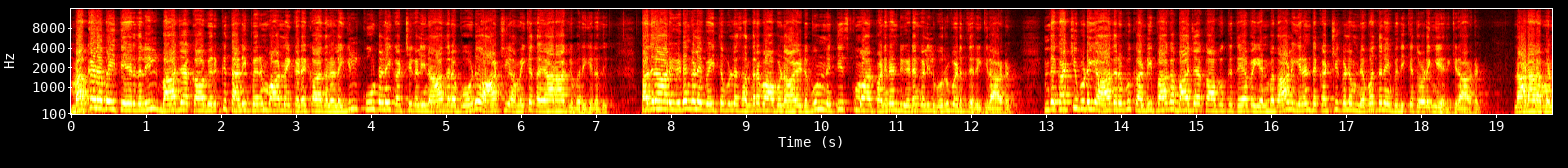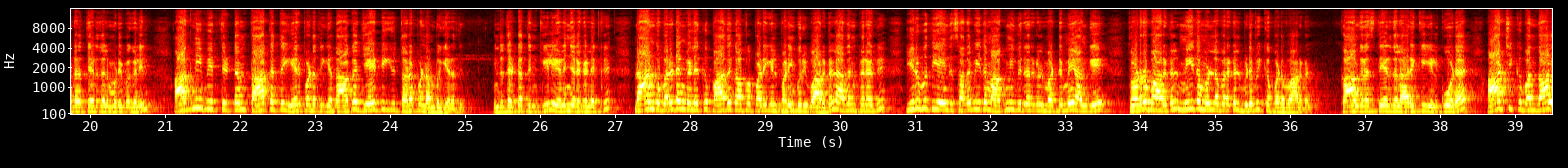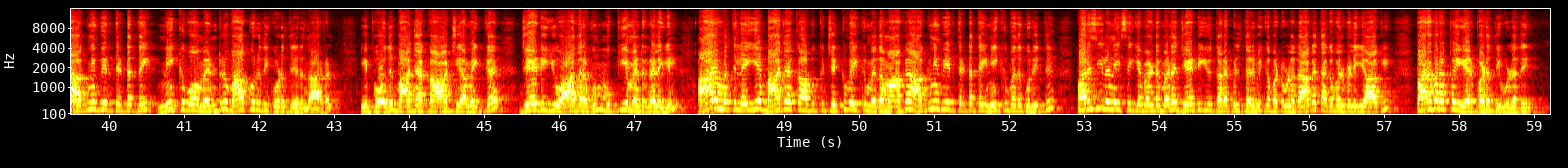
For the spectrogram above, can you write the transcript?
மக்களவை தேர்தலில் பாஜகவிற்கு தனி பெரும்பான்மை கிடைக்காத நிலையில் கூட்டணி கட்சிகளின் ஆதரவோடு ஆட்சி அமைக்க தயாராகி வருகிறது. பதினாறு இடங்களை வைத்துள்ள சந்திரபாபு நாயுடுவும் நிதிஷ்குமார் பனிரெண்டு இடங்களில் உருவெடுத்து இருக்கிறார்கள் இந்த கட்சியுடைய ஆதரவு கண்டிப்பாக பாஜகவுக்கு தேவை என்பதால் இரண்டு கட்சிகளும் நிபந்தனை விதிக்க தொடங்கி இருக்கிறார்கள் நாடாளுமன்ற தேர்தல் முடிவுகளில் அக்னிவீர் திட்டம் தாக்கத்தை ஏற்படுத்தியதாக ஜேடியு தரப்பு நம்புகிறது. இந்த திட்டத்தின் கீழ் இளைஞர்களுக்கு நான்கு வருடங்களுக்கு பாதுகாப்பு படையில் பணிபுரிவார்கள். அதன் பிறகு இருபத்தி ஐந்து சதவீதம் அக்னி வீரர்கள் மட்டுமே அங்கே தொடர்பார்கள். மீதமுள்ளவர்கள் விடுவிக்கப்படுவார்கள். காங்கிரஸ் தேர்தல் அறிக்கையில் கூட ஆட்சிக்கு வந்தால் அக்னிவீர் திட்டத்தை நீக்குவோம் என்று வாக்குறுதி கொடுத்து இருந்தார்கள். இப்போது பாஜக ஆட்சி அமைக்க ஜேடியு ஆதரவும் முக்கியம் என்ற நிலையில் ஆரம்பத்திலேயே பாஜகவுக்கு செக் வைக்கும் விதமாக அக்னிவீர் திட்டத்தை நீக்குவது குறித்து பரிசீலனை செய்ய வேண்டும் என ஜேடியு தரப்பில் தெரிவிக்கப்பட்டுள்ளதாக தகவல் வெளியாகி பரபரப்பை ஏற்படுத்தி உள்ளது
